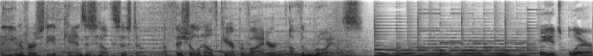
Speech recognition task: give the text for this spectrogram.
The University of Kansas Health System, official healthcare provider of the Royals. Hey, it's Blair.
